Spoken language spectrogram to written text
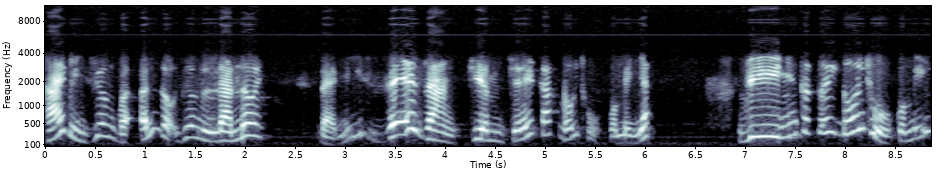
Thái Bình Dương và Ấn Độ Dương là nơi để Mỹ dễ dàng kiềm chế các đối thủ của mình nhất. Vì những các cái đối thủ của Mỹ,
